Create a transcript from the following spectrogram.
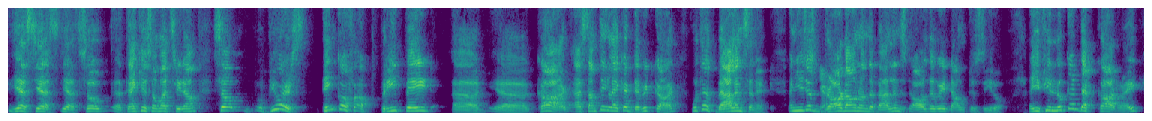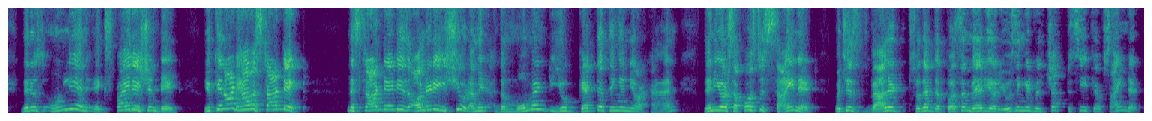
Yes, yes, yes. So uh, thank you so much, Sriram. So viewers, think of a prepaid uh, uh, card as something like a debit card with a balance in it, and you just yeah. draw down on the balance all the way down to zero. If you look at that card, right, there is only an expiration date. You cannot have a start date. The start date is already issued. I mean, the moment you get the thing in your hand, then you are supposed to sign it, which is valid so that the person where you're using it will check to see if you have signed it.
